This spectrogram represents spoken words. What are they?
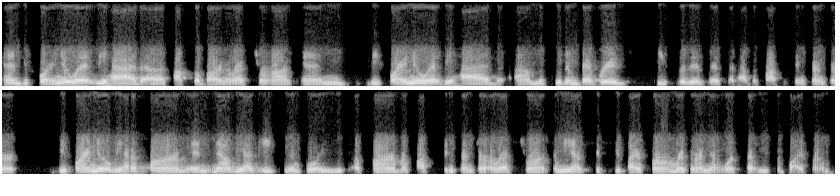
And before I knew it, we had a cocktail bar and a restaurant, and before I knew it, we had um, a food and beverage piece of the business that had the processing center before I knew it, we had a farm, and now we have 18 employees, a farm, a processing center, a restaurant, and we have 65 farmers in our network that we supply from.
